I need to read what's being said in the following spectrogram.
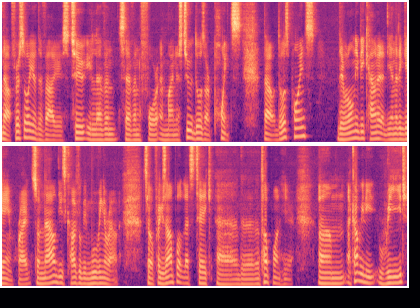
Now, first of all, you have the values 2, 11, 7, 4, and minus 2. Those are points. Now, those points, they will only be counted at the end of the game, right? So now these cards will be moving around. So for example, let's take uh, the, the top one here. Um, I can't really read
